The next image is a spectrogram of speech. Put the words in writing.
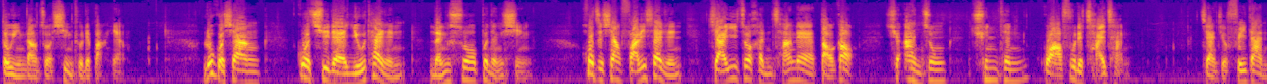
都应当做信徒的榜样。如果像过去的犹太人能说不能行，或者像法利赛人假意做很长的祷告。去暗中侵吞寡妇的财产，这样就非但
